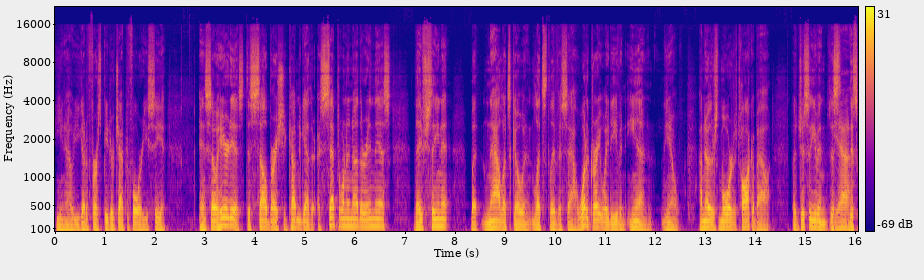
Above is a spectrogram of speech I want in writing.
You know, you go to First Peter chapter four, you see it. And so here it is, the celebration. Come together, accept one another in this. They've seen it, but now let's go and let's live this out. What a great way to even end. You know, I know there's more to talk about, but just even just Yeah. this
